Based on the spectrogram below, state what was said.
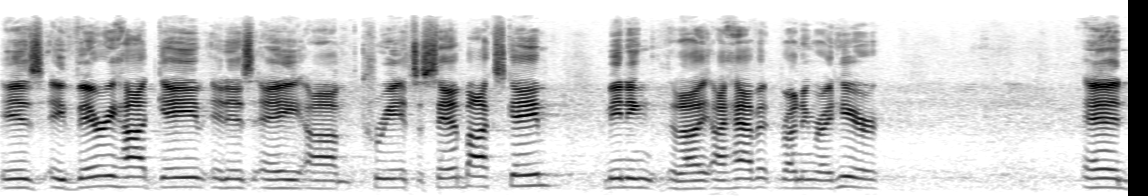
Is a very hot game. It is a um, create. It's a sandbox game, meaning that I, I have it running right here. And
